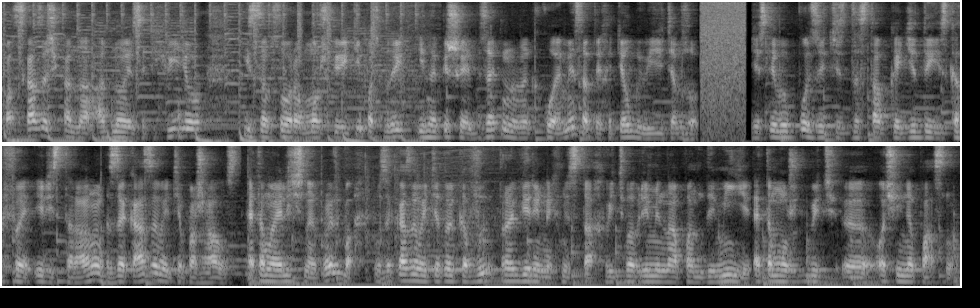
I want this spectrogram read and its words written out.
подсказочка на одно из этих видео. Из обзора можешь перейти, посмотреть и напиши обязательно, на какое место ты хотел бы видеть обзор. Если вы пользуетесь доставкой еды из кафе и ресторанов, заказывайте, пожалуйста. Это моя личная просьба. Вы заказывайте только в проверенных местах. Ведь во времена пандемии это может быть э, очень опасно.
